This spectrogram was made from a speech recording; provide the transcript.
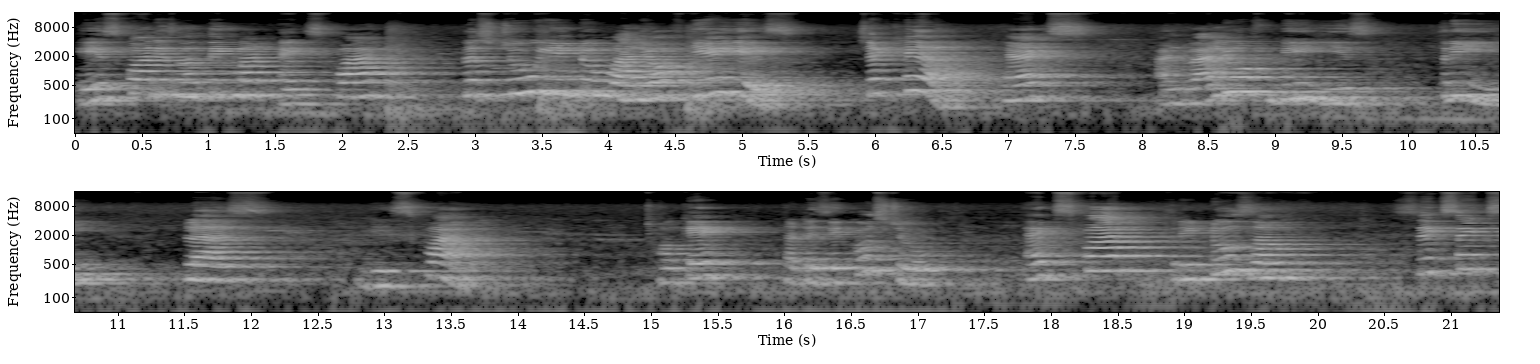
a square is nothing but x square plus 2 into value of a is check here x and value of b is 3 plus b square. Okay? That is equals to x square 3 2s are 6x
